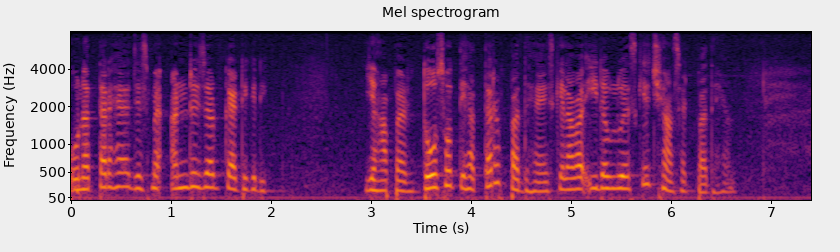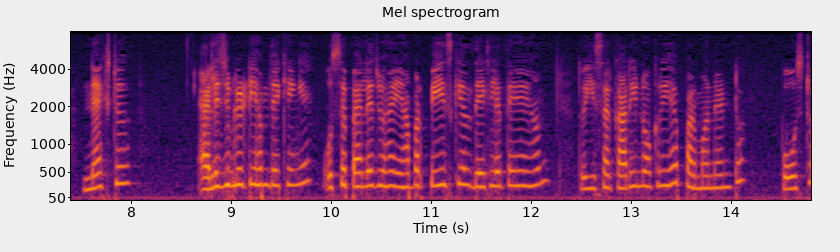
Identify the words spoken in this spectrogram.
उनहत्तर है, जिसमें अनरिजर्व कैटेगरी यहाँ पर दो सौ तिहत्तर पद हैं। इसके अलावा ईडब्ल्यू e के छियासठ पद हैं। नेक्स्ट एलिजिबिलिटी हम देखेंगे। उससे पहले जो है, यहाँ पर पे स्केल देख लेते हैं हम। तो ये सरकारी नौकरी है परमानेंट पोस्ट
